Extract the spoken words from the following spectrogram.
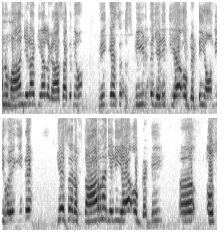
ਅਨੁਮਾਨ ਜਿਹੜਾ ਕੀ ਆ ਲਗਾ ਸਕਦੇ ਹੋ ਵੀ ਕਿਸ ਸਪੀਡ ਤੇ ਜਿਹੜੀ ਕੀ ਆ ਉਹ ਗੱਡੀ ਆਉਂਦੀ ਹੋਏਗੀ ਤੇ ਕਿਸ ਰਫ਼ਤਾਰ ਨਾਲ ਜਿਹੜੀ ਹੈ ਉਹ ਗੱਡੀ ਅ, ਉਸ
